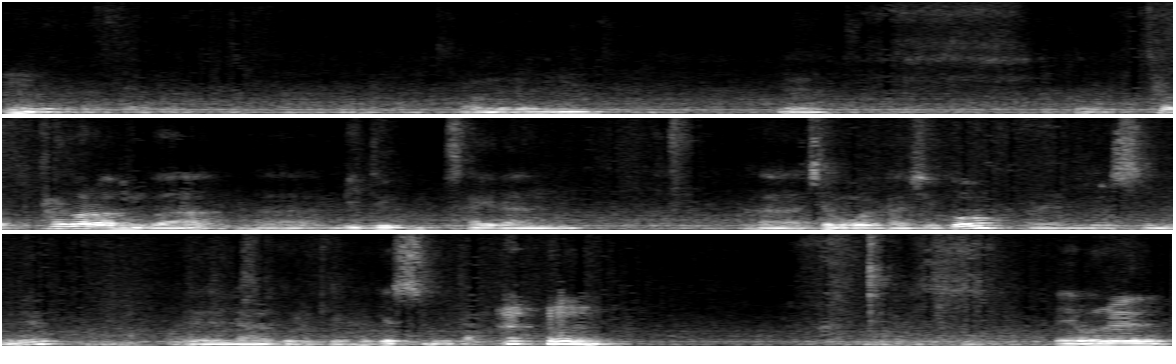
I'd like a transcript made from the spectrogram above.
음. 오늘은 네, 그 탁- 탁월함과 아, 믿음 아, 제목을 가지고 네, 말씀을 네, 나누도록 하겠습니다. 네, 오늘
